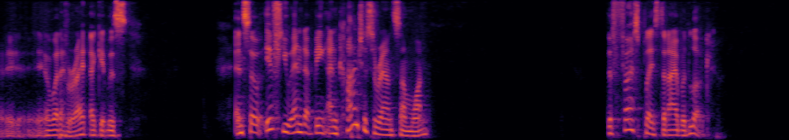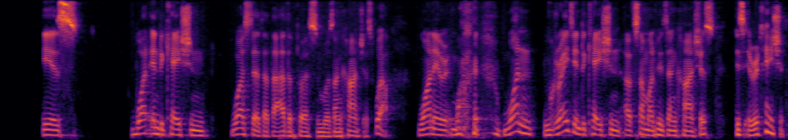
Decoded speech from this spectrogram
eh, eh, whatever, right? Like it was. And so if you end up being unconscious around someone, the first place that I would look is what indication was there that the other person was unconscious? Well, one, one great indication of someone who's unconscious is irritation.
